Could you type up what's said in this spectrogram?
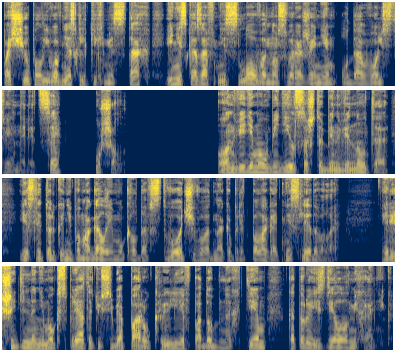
пощупал его в нескольких местах и, не сказав ни слова, но с выражением удовольствия на лице, ушел. Он, видимо, убедился, что Бенвенуто, если только не помогало ему колдовство, чего, однако, предполагать не следовало, решительно не мог спрятать у себя пару крыльев, подобных тем, которые сделал механик.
